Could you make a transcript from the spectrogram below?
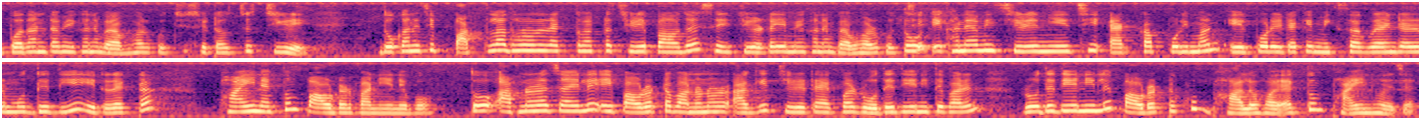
উপাদানটা আমি এখানে ব্যবহার করছি সেটা হচ্ছে চিড়ে। দোকানে যে পাতলা ধরনের একদম একটা চিড়ে পাওয়া যায়, সেই চিড়েটাই আমি এখানে ব্যবহার করছি। তো এখানে আমি চিড়ে নিয়েছি এক কাপ পরিমাণ। এরপর এটাকে মিক্সার গ্রাইন্ডারের মধ্যে দিয়ে এটার একটা ফাইন একদম পাউডার বানিয়ে নেব। তো আপনারা চাইলে এই পাউডারটা বানানোর আগে চিড়েটা একবার রোদে দিয়ে নিতে পারেন। রোদে দিয়ে নিলে পাউডারটা খুব ভালো হয়, একদম ফাইন হয়ে যায়।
